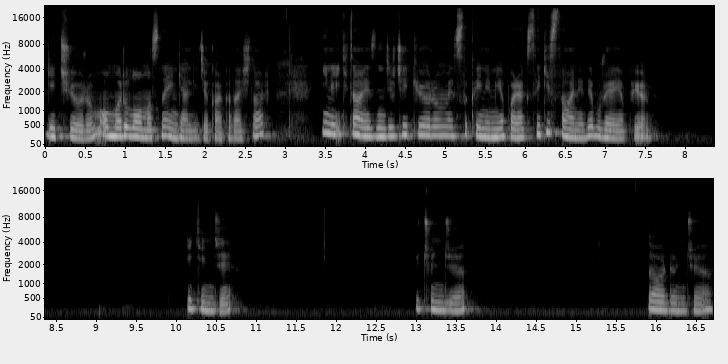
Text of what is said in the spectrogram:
geçiyorum. O marul olmasını engelleyecek arkadaşlar. Yine iki tane zincir çekiyorum ve sık iğnemi yaparak 8 tane de buraya yapıyorum. İkinci, üçüncü, dördüncü,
